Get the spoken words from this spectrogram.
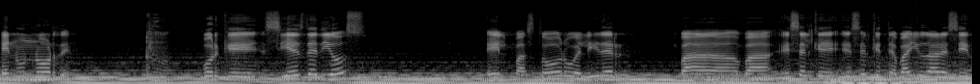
en un orden. Porque si es de Dios, el pastor o el líder va, va, es, el que, es el que te va a ayudar a decir,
